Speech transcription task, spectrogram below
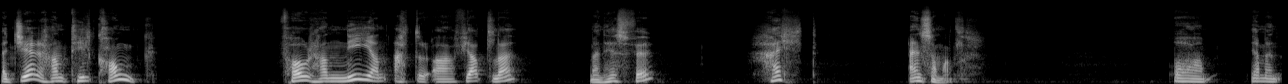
at gjer han til kong, får han nian atter av fjallet, men hesfer, helt ensamhandler. Og, ja, men,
